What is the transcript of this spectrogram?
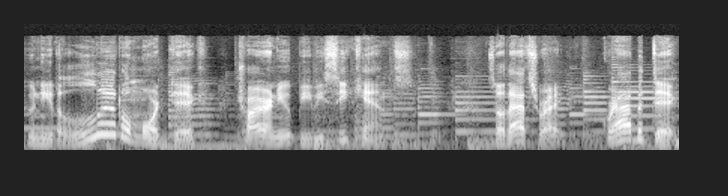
who need a little more dick, try our new BBC cans. So that's right, grab a dick.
